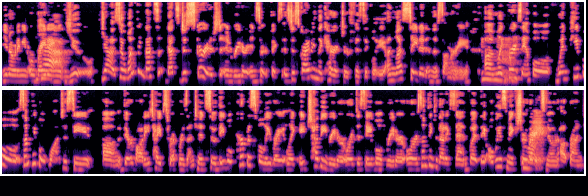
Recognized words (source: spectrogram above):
You know what I mean? Or writing yeah. you. Yeah. So one thing that's that's discouraged in reader insert fics is describing the character physically, unless stated in the summary. Mm-hmm. Um, like for mm-hmm. example, when people, some people want to see um, their body types represented. So they will purposefully write like a chubby reader or a disabled reader or something to that extent, but they always make sure right. that it's known upfront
